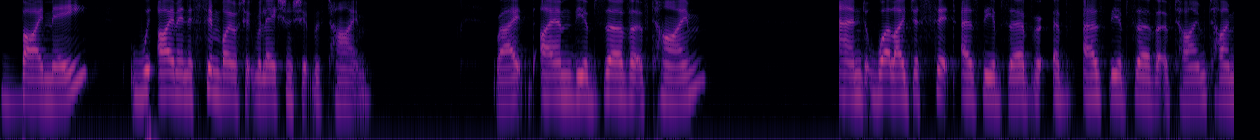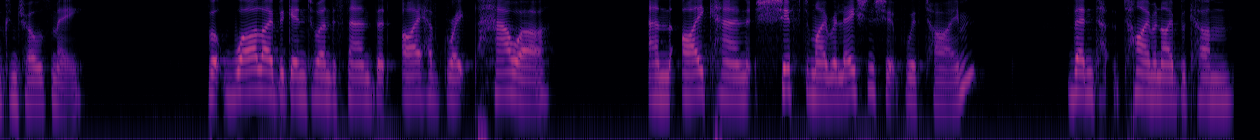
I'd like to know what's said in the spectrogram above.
by me. I'm in a symbiotic relationship with time, right? I am the observer of time. And while I just sit as the observer as the observer of time, time controls me. But while I begin to understand that I have great power and I can shift my relationship with time, then t- time and I become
